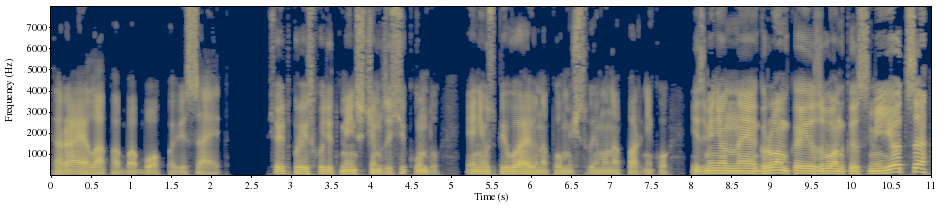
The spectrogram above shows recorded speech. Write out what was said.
Вторая лапа Бабо повисает. Все это происходит меньше, чем за секунду — я не успеваю на помощь своему напарнику. Измененная громко и звонко смеется.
